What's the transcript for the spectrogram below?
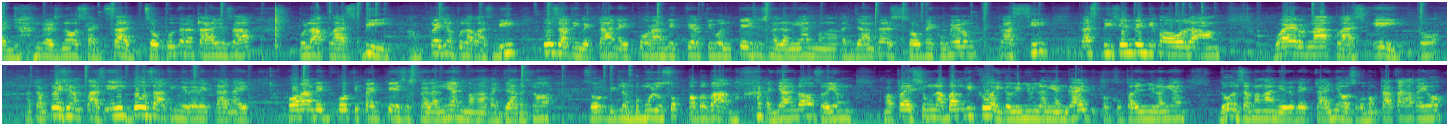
ka-junkers, no? Sad-sad. So, punta na tayo sa Pula Class B. Ang presyo ng Pula Class B, doon sa ating rektahan ay 431 pesos na lang yan mga ka-junkers. So, may kung merong Class C, Class B, syempre hindi mawawala ang wire na Class A. So, at ang presyo ng Class A, doon sa ating nirerektahan ay 445 pesos na lang yan mga ka-junkers, no? So, biglang bumulusok pababa mga kadyan, no? So, yung mga presyong nabanggit ko, ay gawin nyo lang yan guide, pagkumparin nyo lang yan doon sa mga nirerektahan nyo. So, kung magtataka kayo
